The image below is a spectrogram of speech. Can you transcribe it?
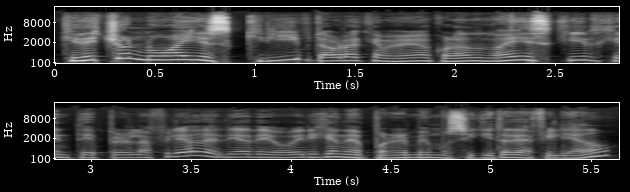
Que de hecho no hay script, ahora que me voy acordando, no hay script, gente. Pero el afiliado del día de hoy, déjenme poner mi musiquita de afiliado.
